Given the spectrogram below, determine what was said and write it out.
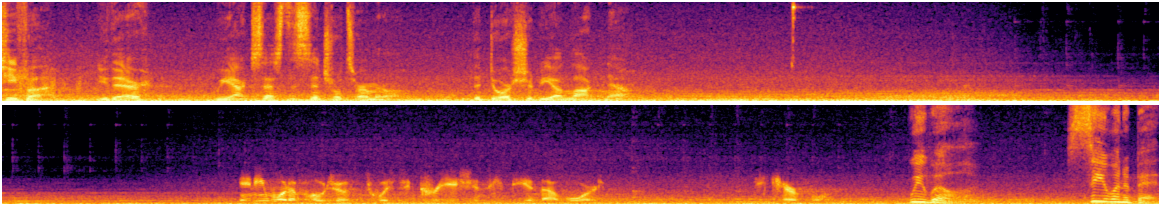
Tifa, you there? We accessed the central terminal. The door should be unlocked now. Any one of Hojo's twisted creations could be in that ward. Be careful. We will. See you in a bit.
